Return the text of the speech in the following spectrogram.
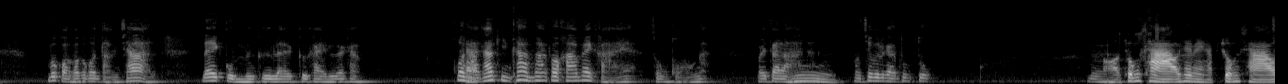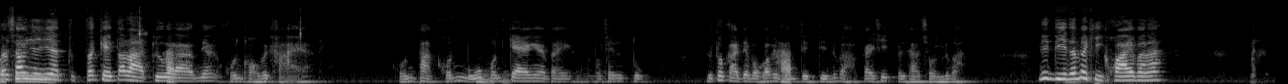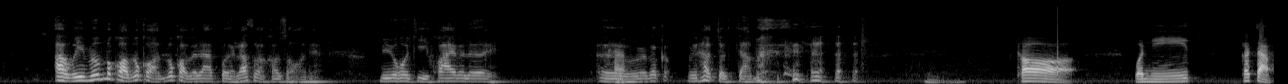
เมื่อก่อนเขาเป็นคนต่างชาติและกลุ่มหนึ่งคืออะไรคือใครรู้ไหมครับ คนหาเช้ากินข้ามพ่อค้าแม่ขายส่งของอะ ไปตลาดต้องใช้บริการตุ๊กๆอ๋อช่วงเช้าใช่ไหมครับ ช่วงเช้าเช้าเช้าเย็นๆสังเกตตลาดคือเวลาเนี่ยขนของไปขายอะขนผักขนหมูขนแกงเนี่ยไปต้องใช้ตุ๊กๆหรือต้องการจะบอกว่าเป็นคนติดดินหรือเปล่าใกล้ชิดประชาชนหรือเปล่านี่ดีนะไม่ขี่ควายมานะอ้าวมีเมื่อก่อนเมื่อก่อนเมื่อก่อนเวลาเปิดรับสมัครเขาสอนเนี่ย มีคนขี่ควายมาเลย เออแล้วก็ไม่ภาพจดจำ ก็วันนี้ก็จับ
